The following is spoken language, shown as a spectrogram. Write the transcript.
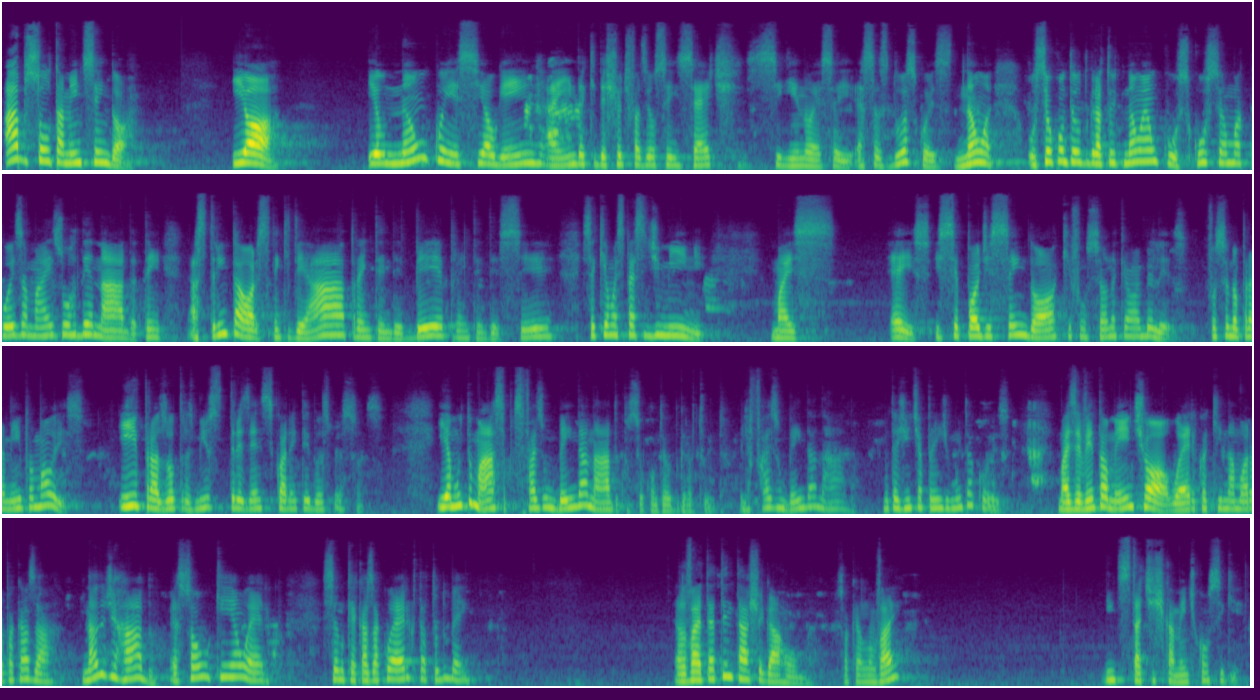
Absolutamente sem dó. E ó, eu não conheci alguém ainda que deixou de fazer o 6 seguindo essa aí. Essas duas coisas. Não, é, o seu conteúdo gratuito não é um curso. Curso é uma coisa mais ordenada. Tem as 30 horas, você tem que ver A para entender B, para entender C. Isso aqui é uma espécie de mini. Mas é isso. E você pode ir sem dó, que funciona, que é uma beleza. Funcionou para mim e para o Maurício. E para as outras 1.342 pessoas. E é muito massa, porque você faz um bem danado com o seu conteúdo gratuito. Ele faz um bem danado. Muita gente aprende muita coisa. Mas, eventualmente, ó, o Érico aqui namora para casar. Nada de errado. É só quem é o Érico. Se você não quer casar com o Érico, tá tudo bem. Ela vai até tentar chegar a Roma. Só que ela não vai estatisticamente conseguir.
